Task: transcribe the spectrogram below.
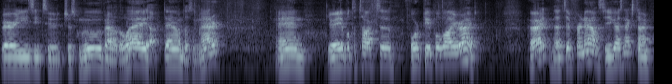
Very easy to just move out of the way, up, down, doesn't matter. And you're able to talk to four people while you ride. Alright, that's it for now. See you guys next time.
